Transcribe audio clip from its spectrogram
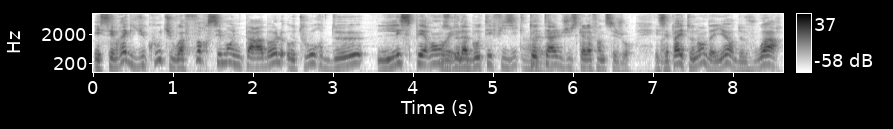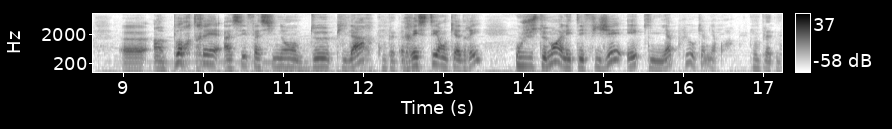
Et c'est vrai que du coup, tu vois forcément une parabole autour de l'espérance oui. de la beauté physique totale ouais, jusqu'à la fin de ses jours. Et c'est pas étonnant d'ailleurs de voir euh, un portrait assez fascinant de Pilar rester encadré, où justement elle était figée et qu'il n'y a plus aucun miroir. Complètement.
